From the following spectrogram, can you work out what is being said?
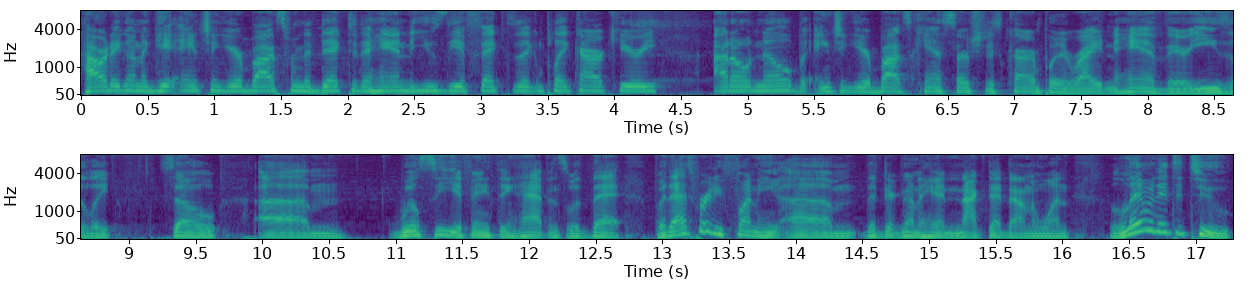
How are they going to get Ancient Gearbox from the deck to the hand to use the effect so they can play Karakuri? I don't know, but Ancient Gearbox can search this card and put it right in the hand very easily. So um, we'll see if anything happens with that. But that's pretty funny um, that they're going to head and knock that down to one. Limited to two.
